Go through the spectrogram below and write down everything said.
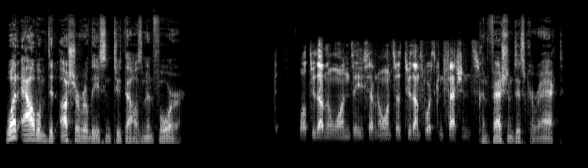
What album did Usher release in 2004? Well, 2001 is 8701, so 2004 is Confessions. Confessions is correct.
